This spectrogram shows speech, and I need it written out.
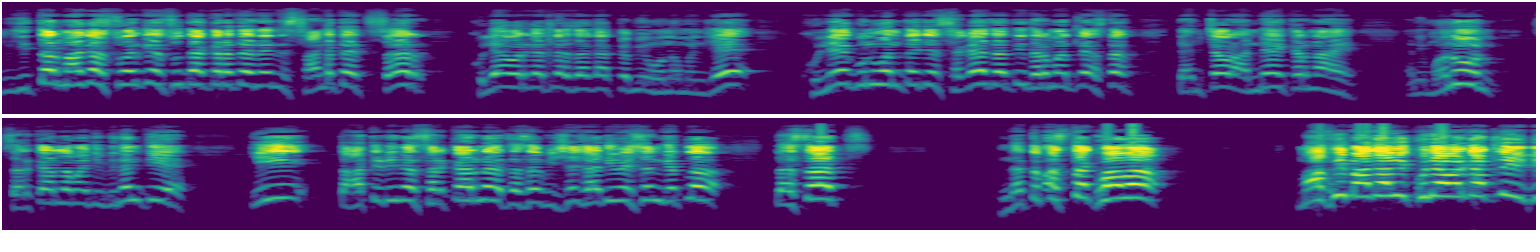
इतर मागासवर्गीय सुद्धा करत आहेत सांगत आहेत सर खुल्या वर्गातल्या जागा कमी होणं म्हणजे खुले गुणवंत जे सगळ्या जाती धर्मातले असतात त्यांच्यावर अन्याय करणं आहे. आणि म्हणून सरकारला माझी विनंती आहे की तातडीनं सरकारनं जसं विशेष अधिवेशन घेतलं तसंच नतमस्तक व्हावं. माफी मागावी खुल्या वर्गातली.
